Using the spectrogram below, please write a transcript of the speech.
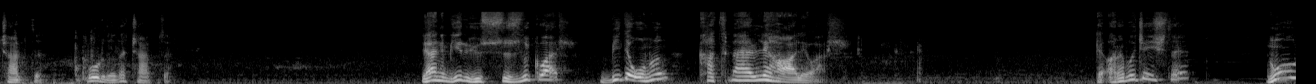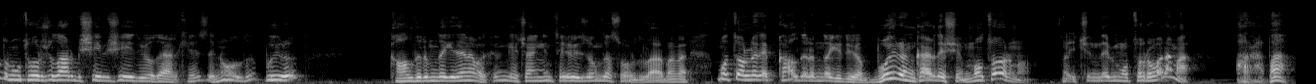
çarptı. Burada da çarptı. Yani bir yüzsüzlük var. Bir de onun katmerli hali var. E arabacı işte. Ne oldu motorcular bir şey bir şey diyordu herkes de. Ne oldu? Buyurun. Kaldırımda gidene bakın. Geçen gün televizyonda sordular bana. Motorlar hep kaldırımda gidiyor. Buyurun kardeşim motor mu? İçinde bir motoru var ama araba.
